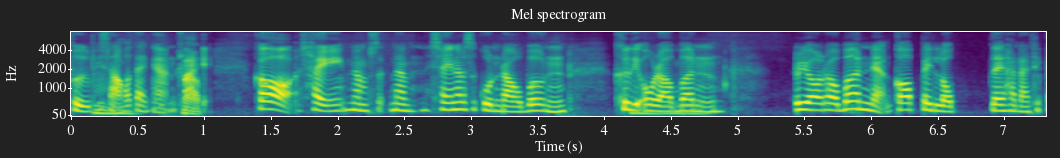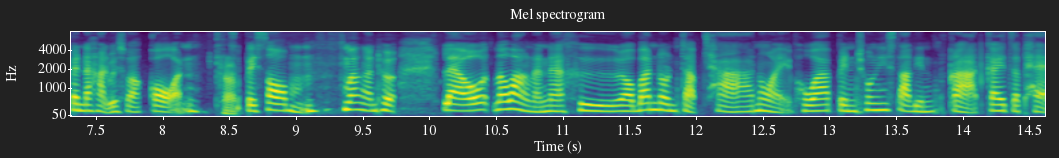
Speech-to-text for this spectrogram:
คือพี่สาวเขาแต่งงานไปครับก็ใช้นามสนามใช้นามสกุลราเบิลคือลีโอราเบิลลีโอราเบิลเนี่ยก็ไปรบ ในฐานะที่เป็นทหารวิศวกรครับอ๋อไปซ่อมว่างั้นเถอะ แล้วระหว่างนั้นนะคือราเบิลโดนจับช้าหน่อย เพราะว่าเป็นช่วงที่สตาลินกราดใกล้จะแพ้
